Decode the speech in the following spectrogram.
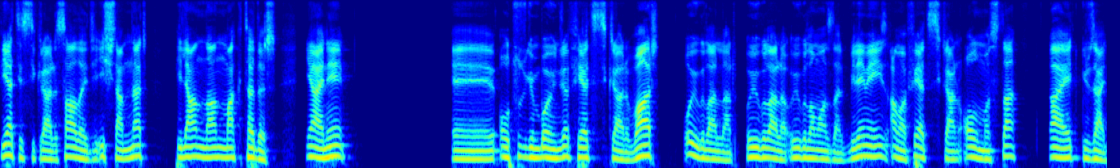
fiyat istikrarı sağlayıcı işlemler planlanmaktadır. Yani eee, 30 gün boyunca fiyat istikrarı var. Uygularlar, uygularlar, uygulamazlar bilemeyiz ama fiyat istikrarı olması da gayet güzel.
